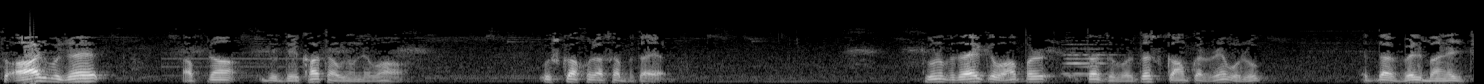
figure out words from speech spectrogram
تو آج مجھے اپنا جو دیکھا تھا انہوں نے وہاں، اس کا خلاصہ بتایا۔ تو انہوں نے بتایا کہ وہاں پر اتنا زبردست کام کر رہے ہیں وہ لوگ۔ اتنا ویل مینجڈ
